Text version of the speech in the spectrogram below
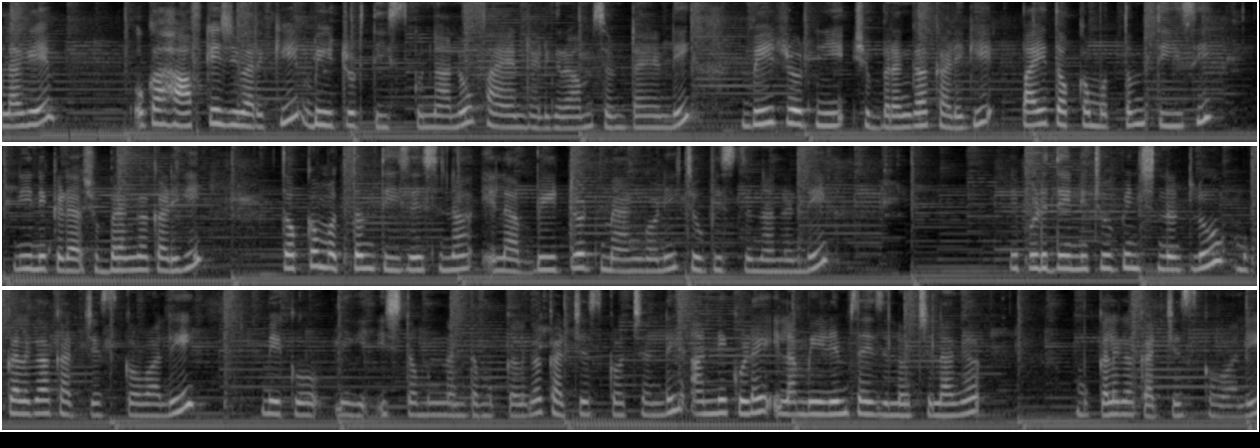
అలాగే ఒక హాఫ్ కేజీ వరకు బీట్రూట్ తీసుకున్నాను. ఫైవ్ హండ్రెడ్ గ్రామ్స్ ఉంటాయండి. బీట్రూట్ని శుభ్రంగా కడిగి పై తొక్క మొత్తం తీసి నేను ఇక్కడ శుభ్రంగా కడిగి తొక్క మొత్తం తీసేసిన ఇలా బీట్రూట్ మ్యాంగోని చూపిస్తున్నానండి. ఇప్పుడు దీన్ని చూపించినట్లు ముక్కలుగా కట్ చేసుకోవాలి. మీకు మీ ఇష్టం ఉన్నంత ముక్కలుగా కట్ చేసుకోవచ్చండి. అన్నీ కూడా ఇలా మీడియం సైజులో వచ్చేలాగా ముక్కలుగా కట్ చేసుకోవాలి.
